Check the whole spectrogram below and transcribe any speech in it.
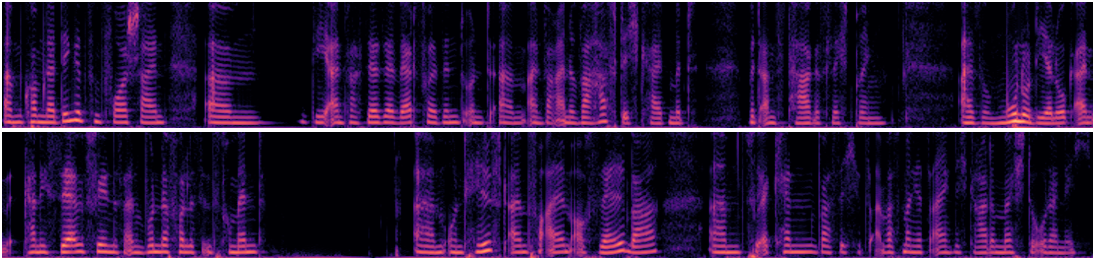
ähm, kommen da Dinge zum Vorschein, ähm, die einfach sehr, sehr wertvoll sind und ähm, einfach eine Wahrhaftigkeit mit, mit ans Tageslicht bringen. Also Monodialog ein, kann ich sehr empfehlen, ist ein wundervolles Instrument ähm, und hilft einem vor allem auch selber, ähm, zu erkennen, was ich jetzt, was man jetzt eigentlich gerade möchte oder nicht.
